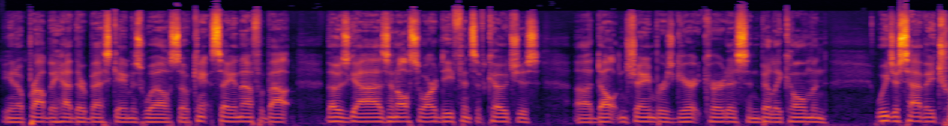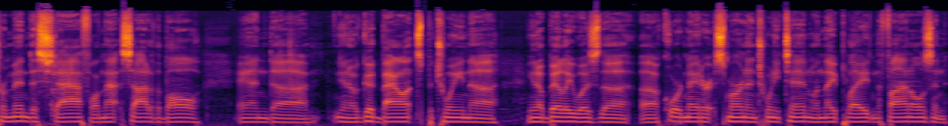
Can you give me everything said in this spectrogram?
you know, probably had their best game as well. So can't say enough about those guys. And also our defensive coaches, uh, Dalton Chambers, Garrett Curtis, and Billy Coleman. We just have a tremendous staff on that side of the ball and, uh, you know, good balance between, uh, you know, Billy was the uh, coordinator at Smyrna in 2010 when they played in the finals. And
